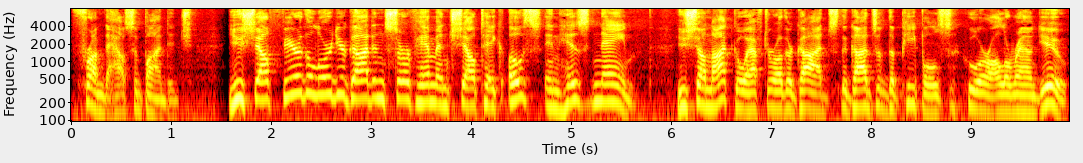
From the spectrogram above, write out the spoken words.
from the house of bondage. You shall fear the Lord your God and serve him, and shall take oaths in his name. You shall not go after other gods, the gods of the peoples who are all around you.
